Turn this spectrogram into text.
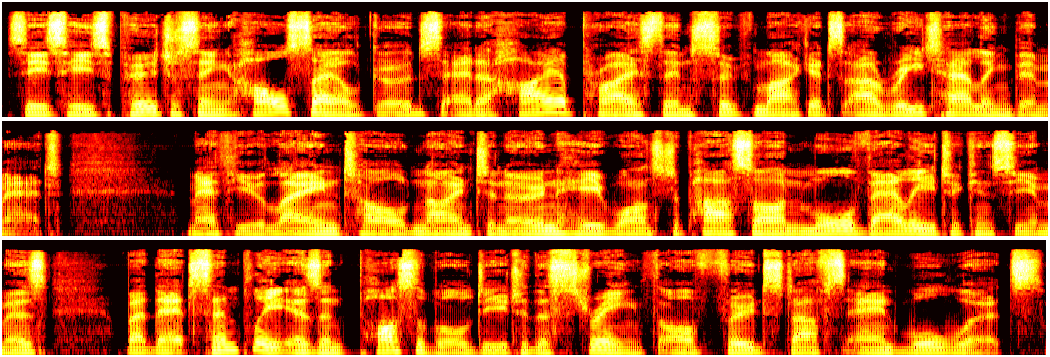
says he's purchasing wholesale goods at a higher price than supermarkets are retailing them at. Matthew Lane told 9 to noon he wants to pass on more value to consumers, but that simply isn't possible due to the strength of foodstuffs and Woolworths.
